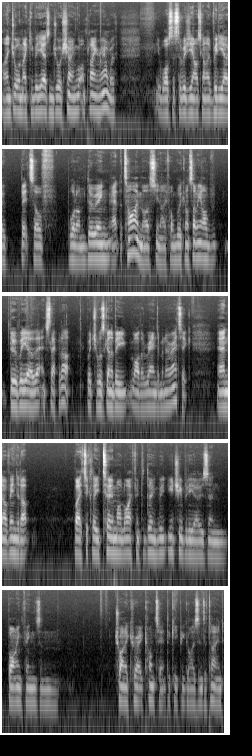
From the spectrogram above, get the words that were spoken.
I enjoy making videos, enjoy showing what I'm playing around with. It was just originally I was going to video bits of what I'm doing at the time. I was, you know, if I'm working on something, I'll do a video of that and slap it up which was going to be rather random and erratic. And I've ended up basically turning my life into doing YouTube videos and buying things and trying to create content to keep you guys entertained.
